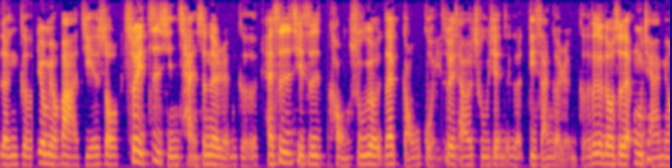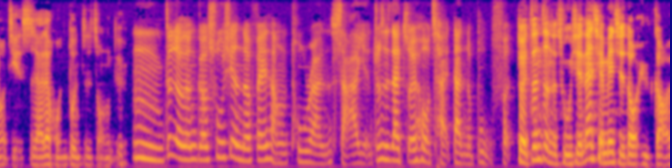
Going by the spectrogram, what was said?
人格又没有办法接受，所以自行产生的人格，还是其实孔叔又在搞鬼，所以才会出现这个第三个人格。这个都是目前还没有解释，还在混沌之中的。嗯，这个人格出现的非常突然，傻眼，就是在最后彩蛋的部分。对，真正的出现，但前面其实都有预告，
